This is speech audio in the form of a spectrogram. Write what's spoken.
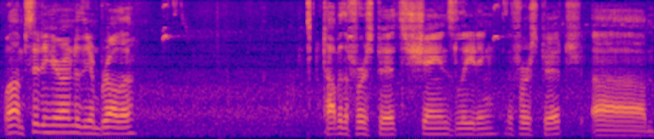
Well, I'm sitting here under the umbrella. Top of the first pitch. Shane's leading the first pitch. Um,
